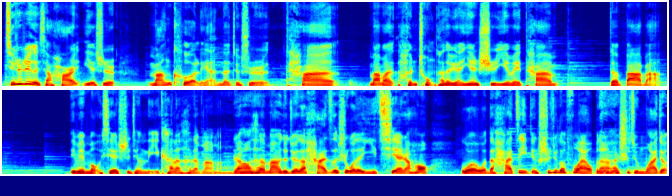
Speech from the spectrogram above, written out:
其实这个小孩也是蛮可怜的，就是他妈妈很宠他的原因，是因为他的爸爸因为某些事情离开了他的妈妈，然后他的妈妈就觉得孩子是我的一切，然后我我的孩子已经失去了父爱，我不能让他失去母爱，就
